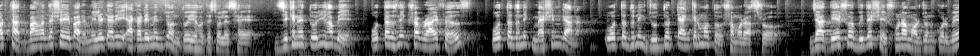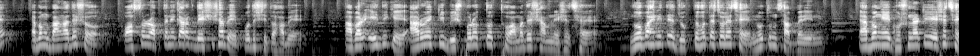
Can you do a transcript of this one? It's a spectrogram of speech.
অর্থাৎ বাংলাদেশে এবার মিলিটারি একাডেমিক জোন তৈরি হতে চলেছে, যেখানে তৈরি হবে অত্যাধুনিক সব রাইফেলস, অত্যাধুনিক মেশিন গান অত্যাধুনিক যুদ্ধ ট্যাঙ্কের মতো সমরাস্ত্র, যা দেশ ও বিদেশে সুনাম অর্জন করবে এবং বাংলাদেশও অস্ত্র রপ্তানিকারক দেশ হিসাবে প্রতিষ্ঠিত হবে। আবার এইদিকে আরও একটি বিস্ফোরক তথ্য আমাদের সামনে এসেছে। নৌবাহিনীতে যুক্ত হতে চলেছে নতুন সাবমেরিন এবং এই ঘোষণাটি এসেছে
